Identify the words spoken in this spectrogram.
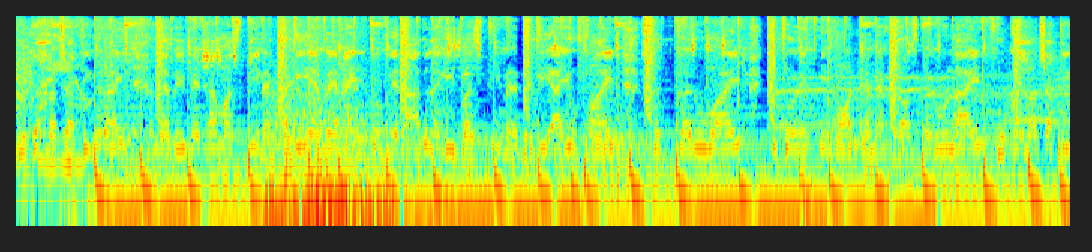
वो करना चाहती ग्राइंड मैं भी बैठा मस्ती में खड़ी है बेहाइंड तो फिर आग लगी बस्ती में बेबी आई यू फाइन सब करूँ वाइन कि जो इतनी हॉट है मैं क्रॉस करूँ लाइन वो करना चाहती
